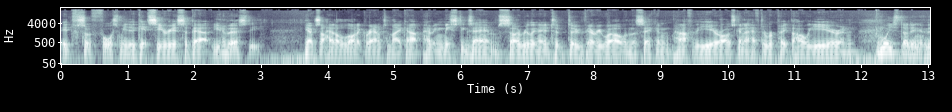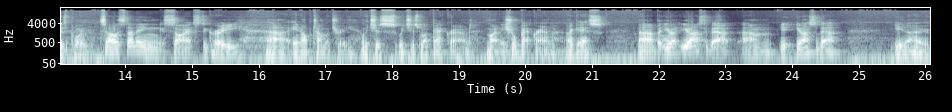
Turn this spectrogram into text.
it sort of forced me to get serious about university. Yeah, because I had a lot of ground to make up having missed exams, so I really needed to do very well in the second half of the year. I was going to have to repeat the whole year, and And what are you studying at this point? so I was studying a science degree uh, in optometry, which is which is my background, my initial background, I guess. Uh, but you you asked about um, you, you asked about you know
